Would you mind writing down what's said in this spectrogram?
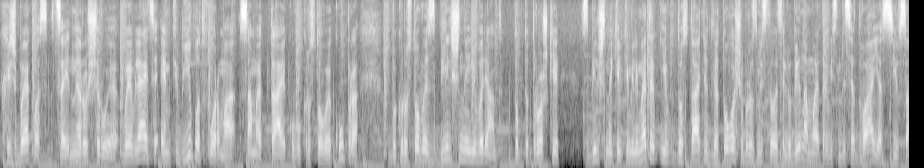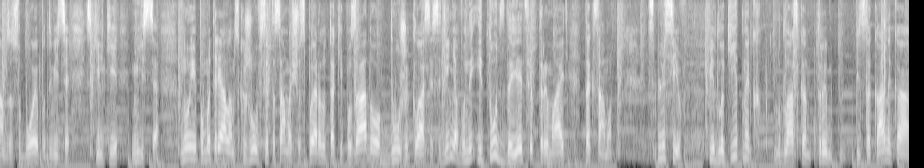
хетчбек вас цей не розчарує. Виявляється, MQB платформа, саме та, яку використовує Купра, використовує збільшений варіант, тобто трошки збільшений кілька міліметрів, і достатньо для того, щоб розмістилася людина метр вісімдесят два. Я сів сам за собою. Подивіться, скільки місця. Ну і по матеріалам скажу все те саме, що спереду, так і позаду. Дуже класні сидіння. Вони і тут, здається, тримають так само. З плюсів підлокітник, будь ласка, три підстаканника,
